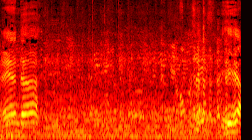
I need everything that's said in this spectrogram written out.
And uh, yeah.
